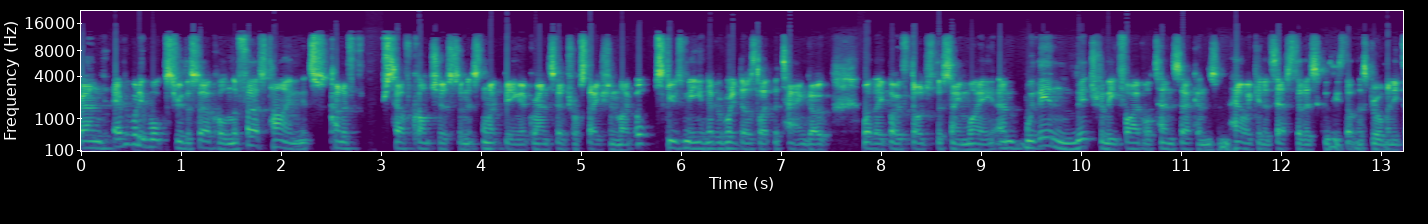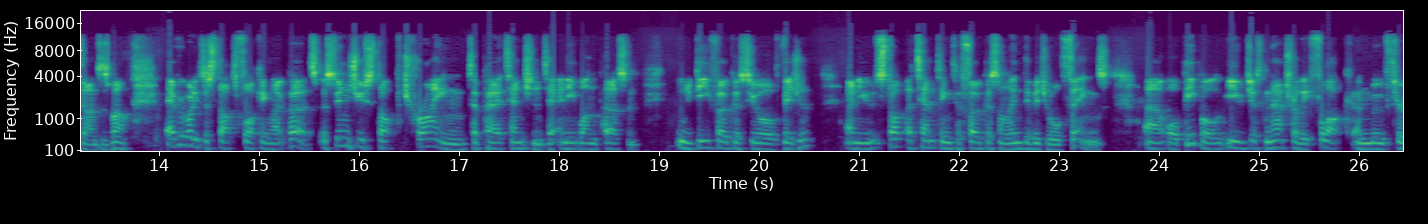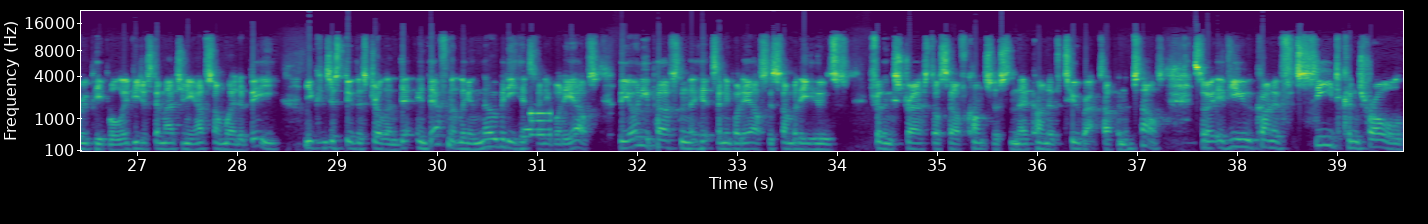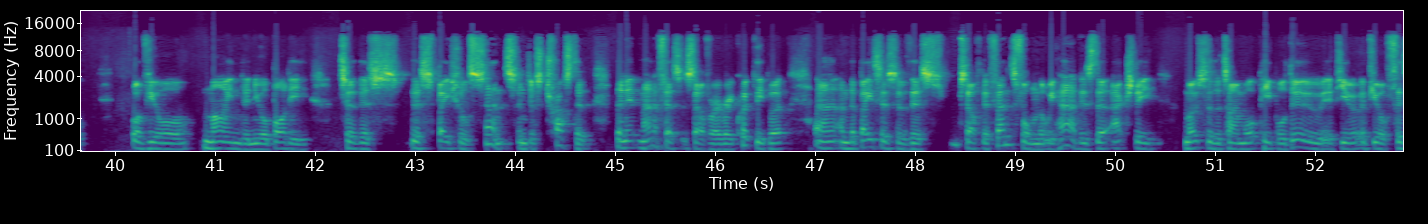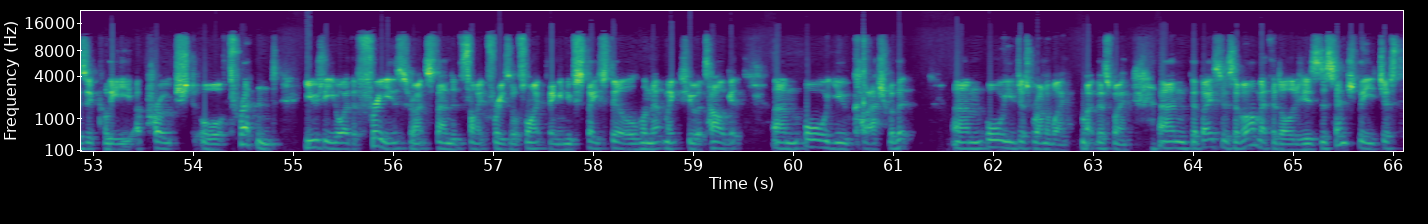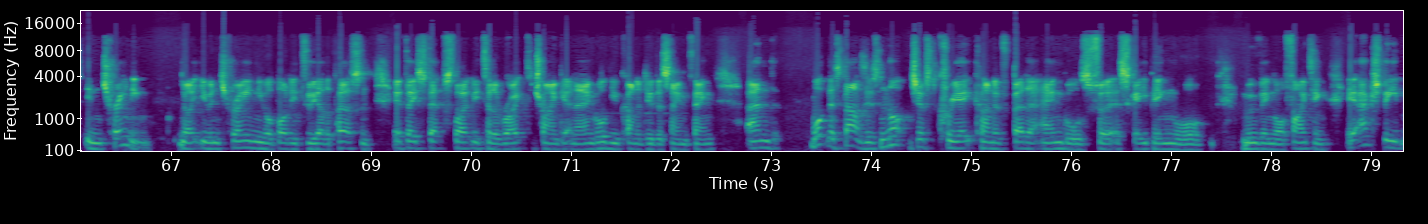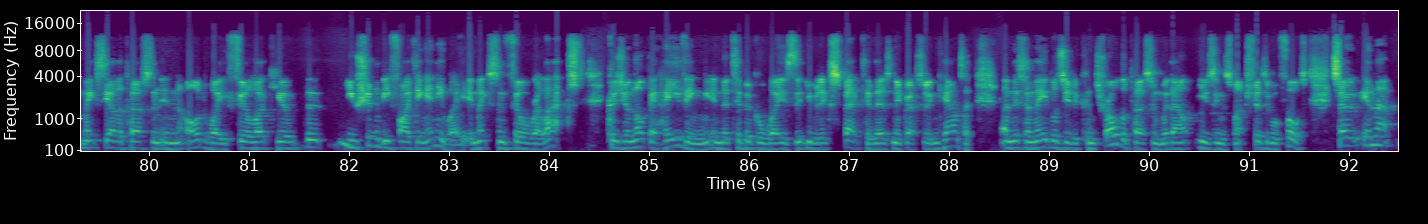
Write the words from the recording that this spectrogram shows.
And everybody walks through the circle. And the first time, it's kind of self conscious and it's like being at Grand Central Station, like, oh, excuse me. And everybody does like the tango where they both dodge the same way. And within literally five or 10 seconds, and Howie can attest to this because he's done this drill many times as well, everybody just starts flocking like birds. As soon as you stop trying to pay attention to any one person, you defocus your vision and you stop attempting to focus on individual things uh, or people, you just naturally flock and move through people. If you just imagine you have somewhere to be, you can just do this drill in indefinitely and nobody hits anybody else. The only person that hits anybody else is somebody who's feeling stressed or self conscious and they're kind of too wrapped up in themselves. So if you kind of cede control of your mind and your body to this this spatial sense and just trust it, then it manifests itself very very quickly. But uh, and the basis of this self defense form that we have is that actually most of the time what people do if you if you're physically approached or threatened, usually you either freeze, right, standard fight, freeze or flight thing, and you stay still, and that makes you a target, um, or you clash with it um, or you just run away like this way. And the basis of our methodology is essentially just entraining. Like you entrain your body to the other person. If they step slightly to the right to try and get an angle, you kind of do the same thing. And what this does is not just create kind of better angles for escaping or moving or fighting. It actually makes the other person in an odd way feel like you you shouldn't be fighting anyway. It makes them feel relaxed because you're not behaving in the typical ways that you would expect if there's an aggressive encounter. And this enables you to control the person without using as much physical force. So in that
